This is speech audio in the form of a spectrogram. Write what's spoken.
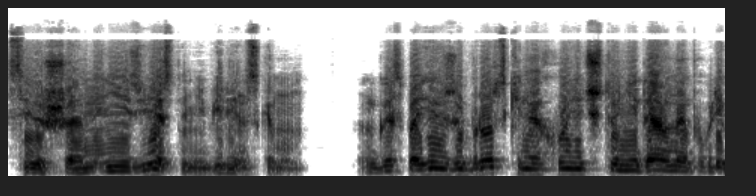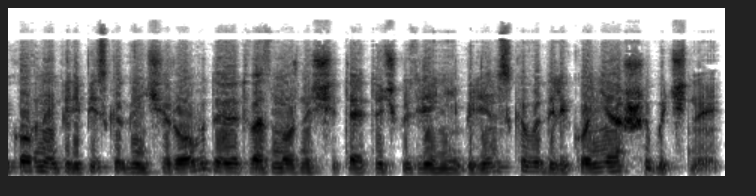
совершенно неизвестными Белинскому. Господин Жебродский находит, что недавно опубликованная переписка Гончарова дает возможность считать точку зрения Белинского далеко не ошибочной,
